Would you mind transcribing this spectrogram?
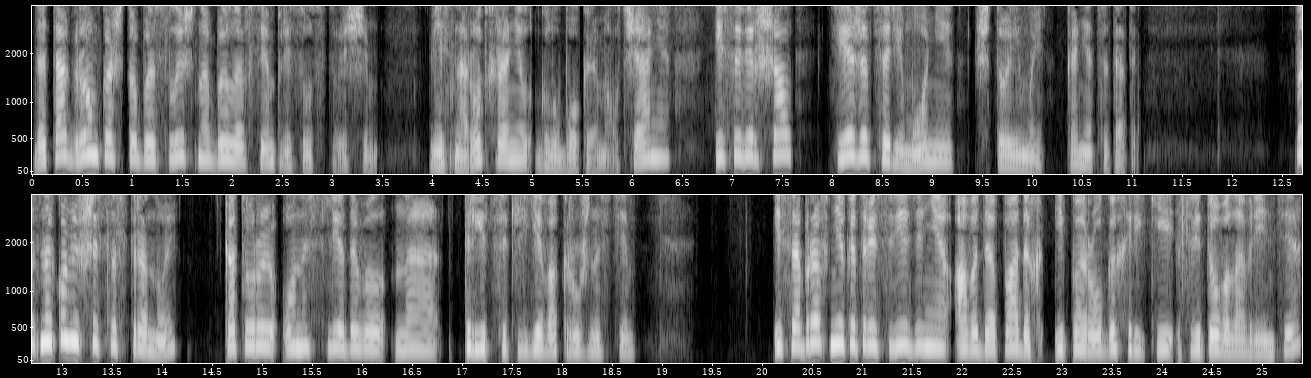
да так громко, чтобы слышно было всем присутствующим. Весь народ хранил глубокое молчание и совершал те же церемонии, что и мы. Конец цитаты. Познакомившись со страной, которую он исследовал на 30 лье в окружности, и, собрав некоторые сведения о водопадах и порогах реки Святого Лаврентия,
